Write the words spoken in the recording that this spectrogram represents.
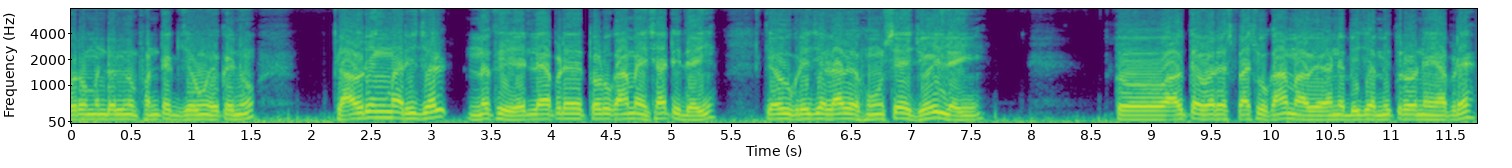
કોરોમંડલનું ફંટેક જેવું એકનું ફ્લાવરિંગમાં રિઝલ્ટ નથી. એટલે આપણે થોડુંક આમે છાંટી દઈએ કેવું રિઝલ્ટ આવે, હું છે જોઈ લઈ. તો આવતા વર્ષ પાછું કામ આવે અને બીજા મિત્રોને આપણે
